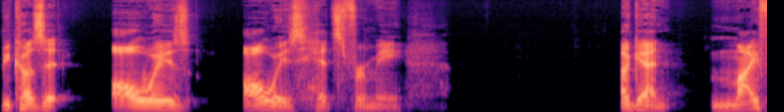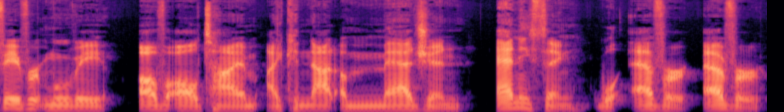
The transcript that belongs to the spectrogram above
because it always, always hits for me again, my favorite movie of all time. I cannot imagine anything will ever, ever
